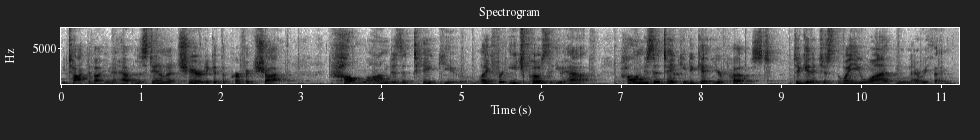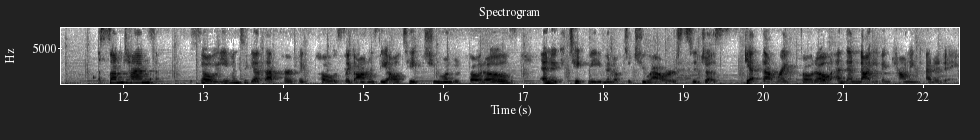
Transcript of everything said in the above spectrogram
You talked about you know having to stand on a chair to get the perfect shot how long does it take you, like for each post that you have, how long does it take you to get your post? To get it just the way you want and everything? Sometimes so even to get that perfect post, like honestly, I'll take 200 photos and it could take me even up to two hours to just get that right photo and then not even counting editing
